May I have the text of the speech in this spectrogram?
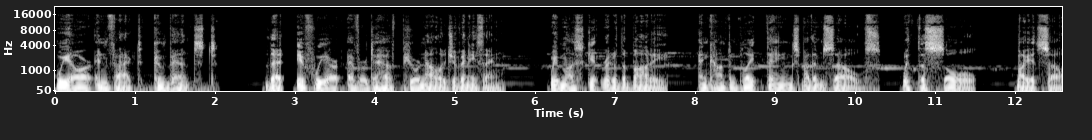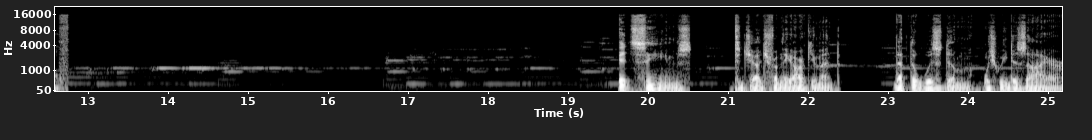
We are, in fact, convinced that if we are ever to have pure knowledge of anything, we must get rid of the body and contemplate things by themselves, with the soul by itself. It seems, to judge from the argument, that the wisdom which we desire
